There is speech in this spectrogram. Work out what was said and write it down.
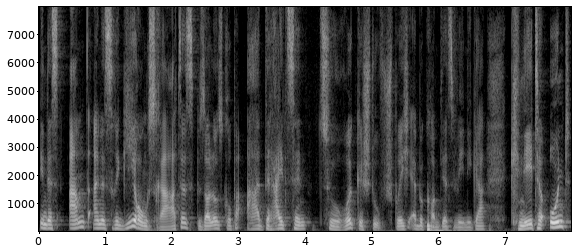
in das Amt eines Regierungsrates, Besoldungsgruppe A13, zurückgestuft. Sprich, er bekommt jetzt weniger Knete und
